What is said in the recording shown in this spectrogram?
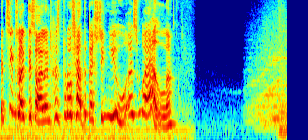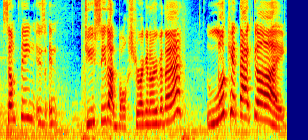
It seems like this island has brought out the best in you as well. Something is in... Do you see that boss dragon over there? Look at that guy!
